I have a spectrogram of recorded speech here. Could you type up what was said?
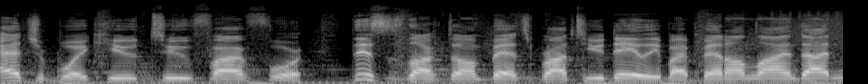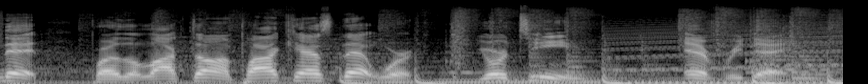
at your boy Q254. This is Locked On Bets, brought to you daily by BetOnline.net, part of the Locked On Podcast Network. Your team every day.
